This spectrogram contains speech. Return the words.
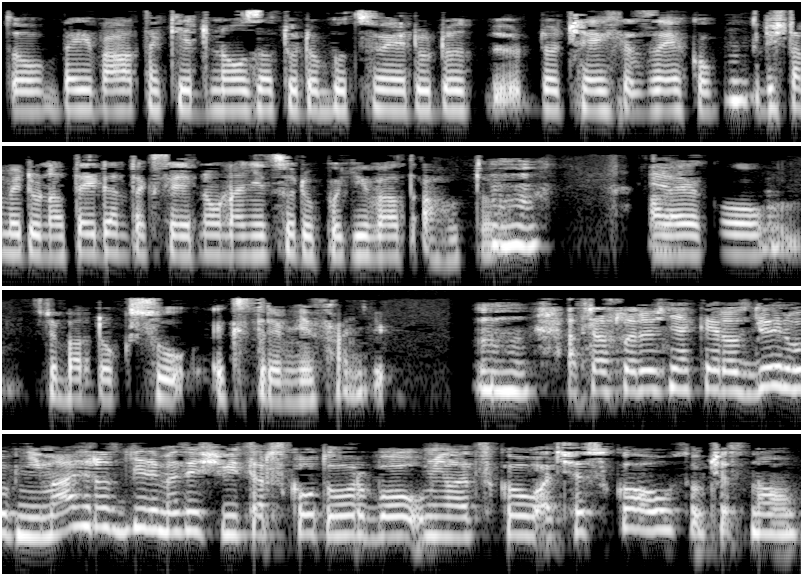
to bývá tak jednou za tu dobu, co jedu do, do Čech, jako když tam jedu na týden, tak se jednou na něco jdu podívat a hotovo. Mm-hmm. Ale jako třeba Doxu extrémně fandím. Mm-hmm. A třeba sleduješ nějaké rozdíly, nebo vnímáš rozdíly mezi švýcarskou tvorbou uměleckou a českou současnou?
